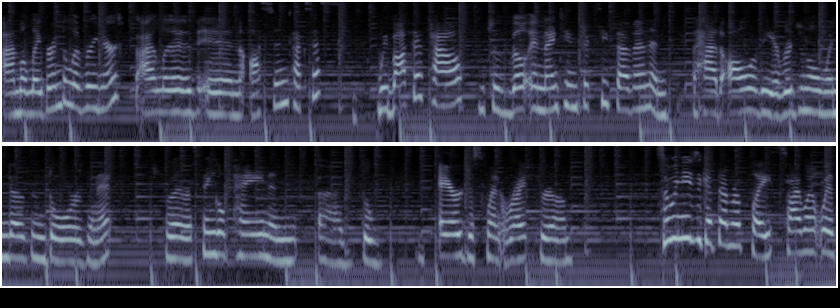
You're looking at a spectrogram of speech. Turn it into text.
I'm a labor and delivery nurse. I live in Austin, Texas. We bought this house, which was built in 1967 and had all of the original windows and doors in it. So they were single pane and uh, the air just went right through them. So we need to get them replaced. So I went with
